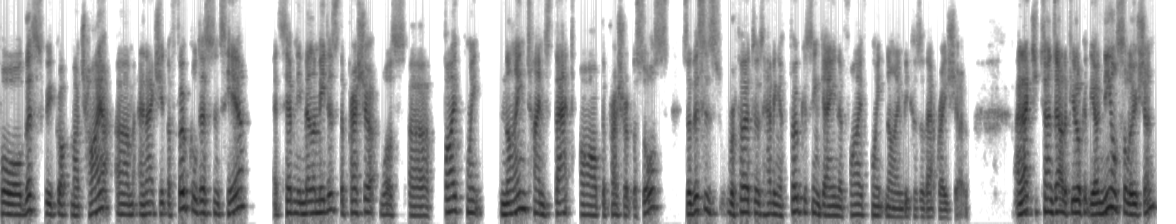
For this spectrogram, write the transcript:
For this, we've got much higher. Um, and actually the focal distance here at 70 millimeters, the pressure was uh, 5.9 times that of the pressure at the source. So this is referred to as having a focusing gain of 5.9 because of that ratio. And actually turns out if you look at the O'Neil solution,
